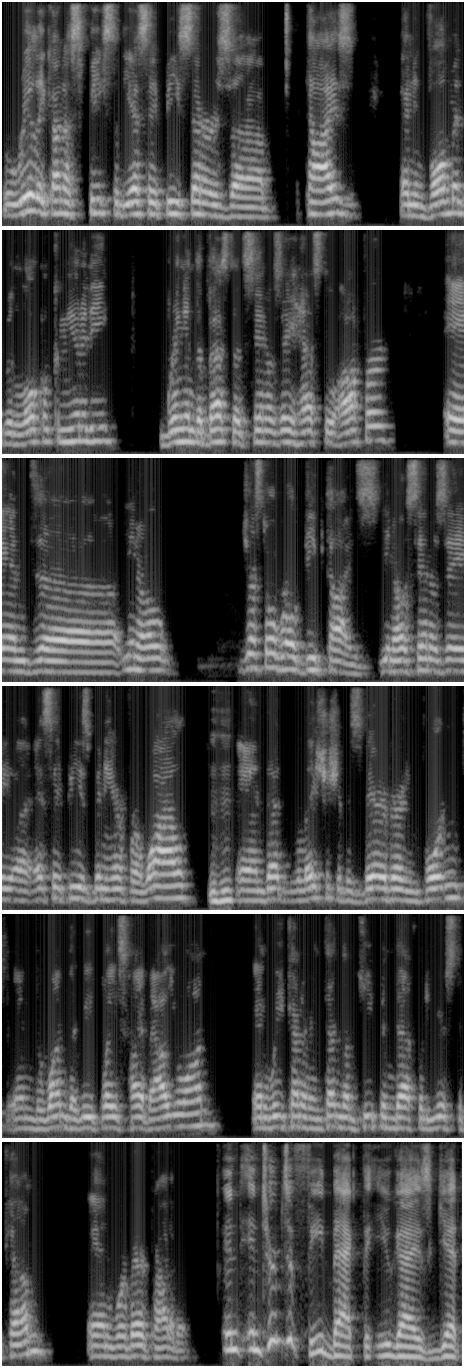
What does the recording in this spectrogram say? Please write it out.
really kind of speaks to the SAP Center's ties and involvement with the local community, bringing the best that San Jose has to offer, and uh, you know, just overall deep ties. You know, San Jose uh, SAP has been here for a while, mm-hmm. and that relationship is very, very important, and the one that we place high value on, and we kind of intend on keeping that for the years to come, and we're very proud of it. In in terms of feedback that you guys get,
